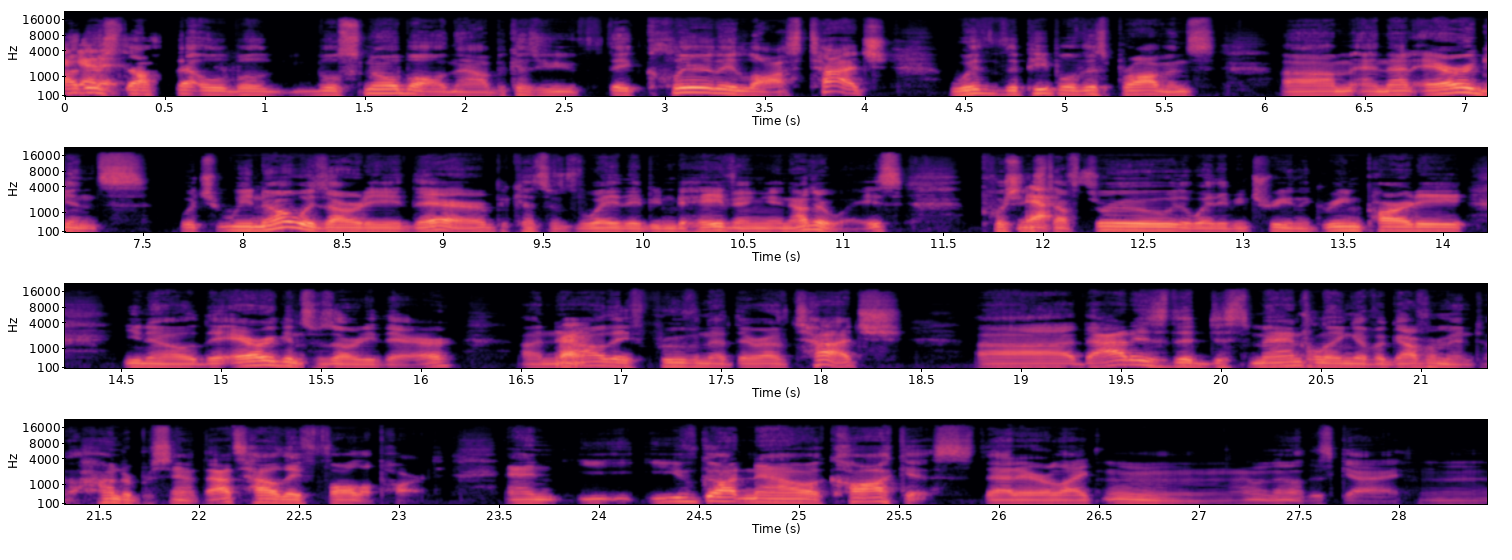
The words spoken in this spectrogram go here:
I Other get it. stuff that will, will will snowball now because you they clearly lost touch with the people of this province, um, and that arrogance, which we know is already there because of the way they've been behaving in other ways, pushing Yeah. stuff through, the way they've been treating the Green Party. You know, the arrogance was already there. Uh, now they've proven that they're out of touch. Uh, that is the dismantling of a government 100%. That's how they fall apart. And y- you've got now a caucus that are like, hmm, I don't know, this guy. Uh,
